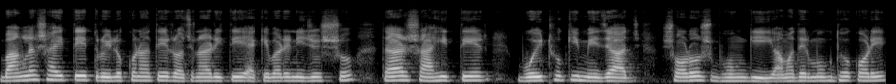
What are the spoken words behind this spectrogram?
বাংলা সাহিত্যে ত্রৈলোক্যনাথের রচনারীতি একেবারে নিজস্ব। তার সাহিত্যের বৈঠকি মেজাজ সরস ভঙ্গি। আমাদের মুগ্ধ করে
